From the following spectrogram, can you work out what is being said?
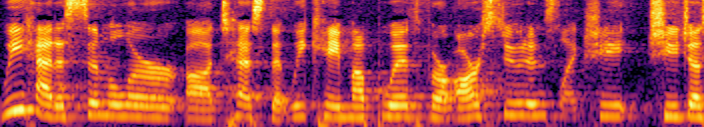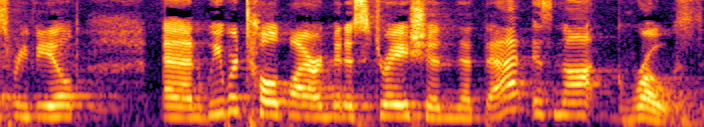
we had a similar uh, test that we came up with for our students, like she, she just revealed. And we were told by our administration that that is not growth.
